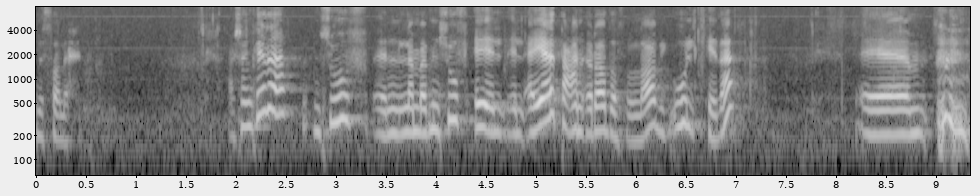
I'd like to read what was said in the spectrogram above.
لصالحنا. عشان كده نشوف لما بنشوف ال- الآيات عن إرادة الله بيقول كده.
